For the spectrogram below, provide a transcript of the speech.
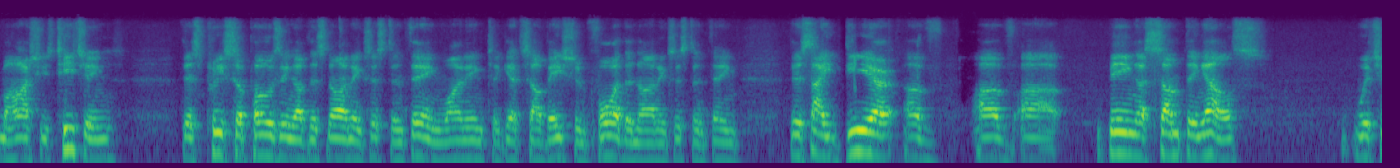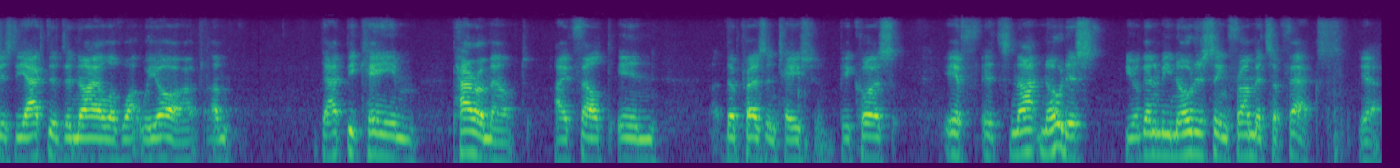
Maharshi's teachings. This presupposing of this non-existent thing, wanting to get salvation for the non-existent thing, this idea of of uh, being a something else, which is the active denial of what we are, um, that became paramount, I felt, in the presentation. Because if it's not noticed, you're going to be noticing from its effects. Yeah,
